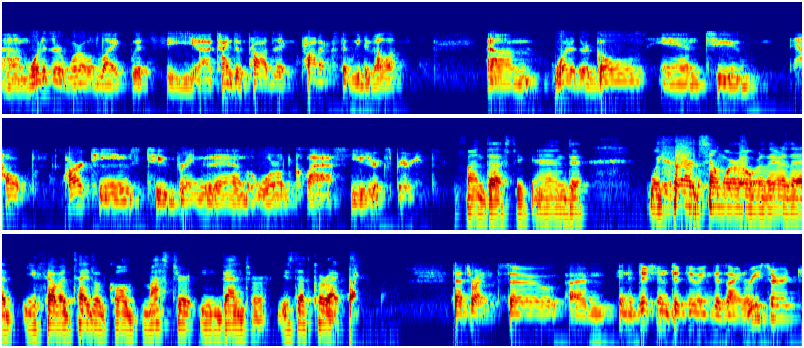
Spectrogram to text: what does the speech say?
um, what is their world like with the uh, kinds of project, products that we develop, um, what are their goals, and to help our teams to bring them a world-class user experience. Fantastic. And we heard somewhere over there that you have a title called Master Inventor. Is that correct? That's right. So, um, in addition to doing design research,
